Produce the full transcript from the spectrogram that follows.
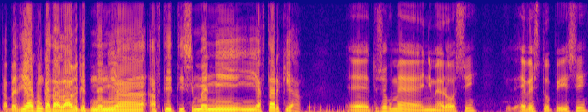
Τα παιδιά έχουν καταλάβει και την έννοια αυτή τι σημαίνει η αυτάρκεια. Ε, τους έχουμε ενημερώσει, ευαισθητοποιήσει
